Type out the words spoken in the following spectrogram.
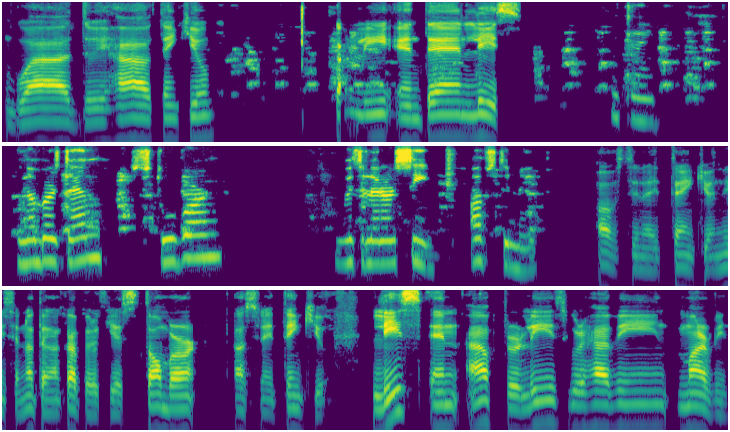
What do we have? Thank you. Carly, and then Liz. Okay. Number 10, stubborn with letter C, obstinate. Obstinate, thank you. Ni se notan acá, pero aquí es stubborn, obstinate, thank you. Liz, and after Liz, we're having Marvin.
